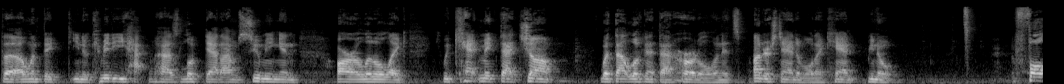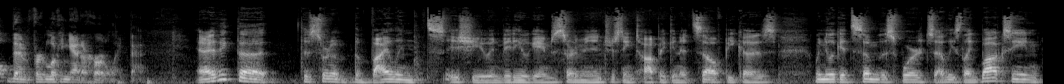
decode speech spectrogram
the Olympic you know committee ha- has looked at. I'm assuming and are a little like we can't make that jump without looking at that hurdle, and it's understandable. And I can't you know fault them for looking at a hurdle like that. And I think the the sort of the violence issue in video games is sort of an interesting topic in itself because when you look at some of the sports, at least like boxing,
